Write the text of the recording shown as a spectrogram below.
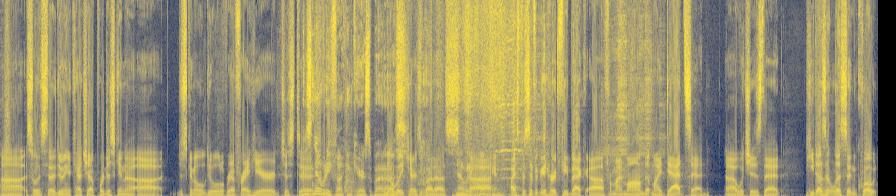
Uh, so instead of doing a catch up, we're just gonna uh, just gonna do a little riff right here, just to. Because nobody fucking cares about us. Nobody cares about us. Nobody Uh, fucking- I specifically heard feedback uh, from my mom that my dad said, uh, which is that he doesn't listen, quote,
